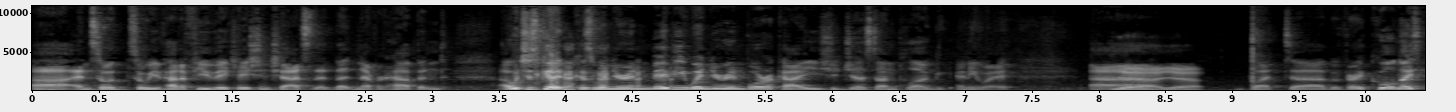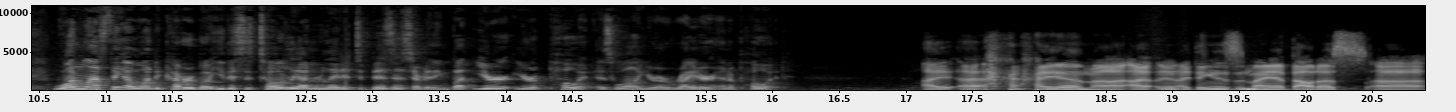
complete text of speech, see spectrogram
Uh, and so, so we've had a few vacation chats that, that never happened, uh, which is good because when you're in, maybe when you're in Boracay, you should just unplug anyway. Uh, yeah, yeah but uh, but very cool, nice. One last thing I wanted to cover about you. This is totally unrelated to business, everything, but you're you're a poet as well. You're a writer and a poet. I uh, I am. Uh, I I think this is my about us. Uh,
